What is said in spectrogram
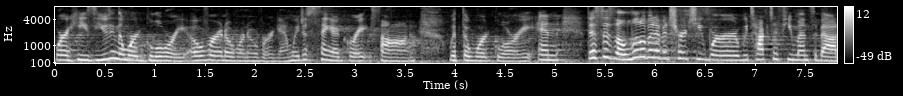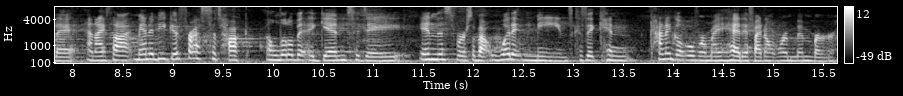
where he's using the word glory over and over and over again. We just sang a great song with the word glory. And this is a little bit of a churchy word. We talked a few months about it, and I thought, man, it'd be good for us to talk a little bit again today in this verse about what it means, because it can kind of go over my head if I don't remember.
